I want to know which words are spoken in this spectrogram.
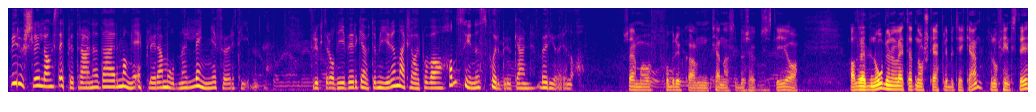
Vi rusler langs epletrærne der mange epler er modne lenge før tiden. Fruktrådgiver Gaute Myhren er klar på hva han synes forbrukeren bør gjøre nå. Så jeg må forbrukeren kjenne sin besøkelsestid. og Allerede nå begynner å lete etter norske epler i butikken, for nå finnes de.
